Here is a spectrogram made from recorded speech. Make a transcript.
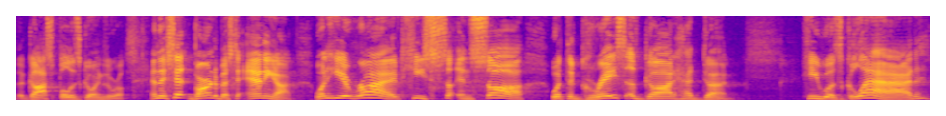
The gospel is going to the world. And they sent Barnabas to Antioch. When he arrived, he saw, and saw what the grace of God had done. He was glad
